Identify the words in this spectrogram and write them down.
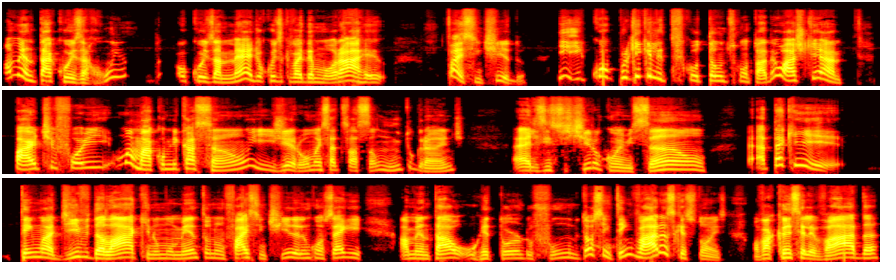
aumentar coisa ruim, ou coisa média, ou coisa que vai demorar, faz sentido. E, e qual, por que, que ele ficou tão descontado? Eu acho que a parte foi uma má comunicação e gerou uma insatisfação muito grande. É, eles insistiram com a emissão, até que tem uma dívida lá que no momento não faz sentido, ele não consegue aumentar o retorno do fundo. Então, assim, tem várias questões. Uma vacância elevada.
